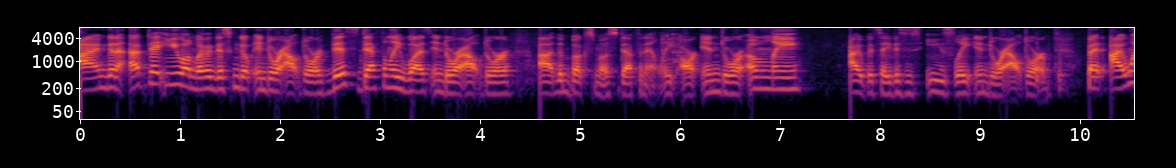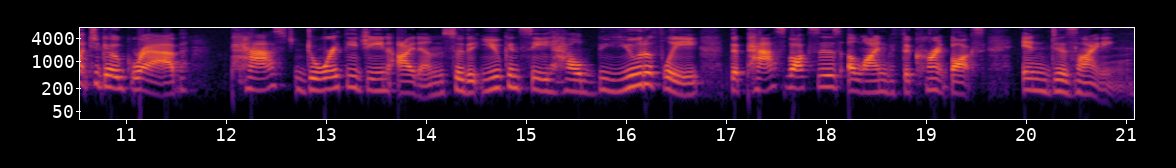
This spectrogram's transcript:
I'm gonna update you on whether this can go indoor outdoor. This definitely was indoor outdoor. Uh, the books most definitely are indoor only. I would say this is easily indoor outdoor. But I want to go grab past Dorothy Jean items so that you can see how beautifully the past boxes align with the current box in designing.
